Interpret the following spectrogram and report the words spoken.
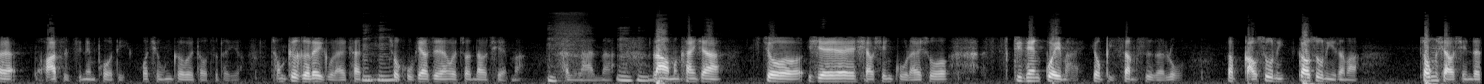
呃华子今天破底。我请问各位投资朋友，从各个类股来看，嗯做股票现在会赚到钱吗？很难呐、嗯那我们看一下，就一些小型股来说，今天贵买又比上市的弱，那告诉你告诉你什么？中小型的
